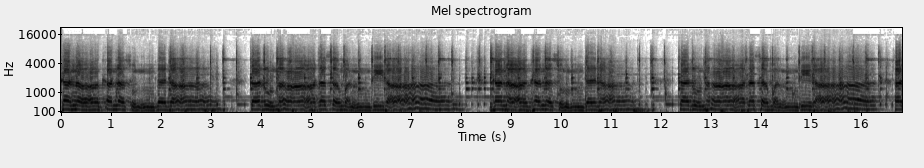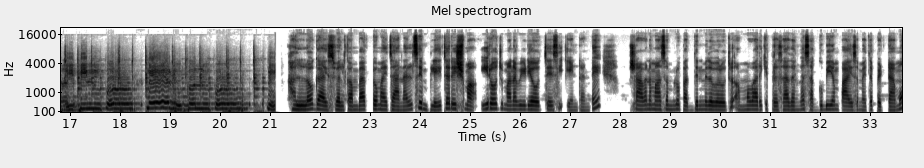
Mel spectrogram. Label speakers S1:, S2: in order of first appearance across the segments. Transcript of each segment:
S1: ఘన ఘన సుందరా కరుణారస మందిరా ఘన ఘన సుందరా కరుణారస మందిరా అది పిలుపో మేలు కొలుపో
S2: hello guys welcome back to my channel simply Charishma. ఈరోజు మన వీడియో వచ్చేసి ఏంటంటే శ్రావణ మాసంలో పద్దెనిమిదవ రోజు అమ్మవారికి ప్రసాదంగా సగ్గుబియ్యం పాయసం అయితే పెట్టాము.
